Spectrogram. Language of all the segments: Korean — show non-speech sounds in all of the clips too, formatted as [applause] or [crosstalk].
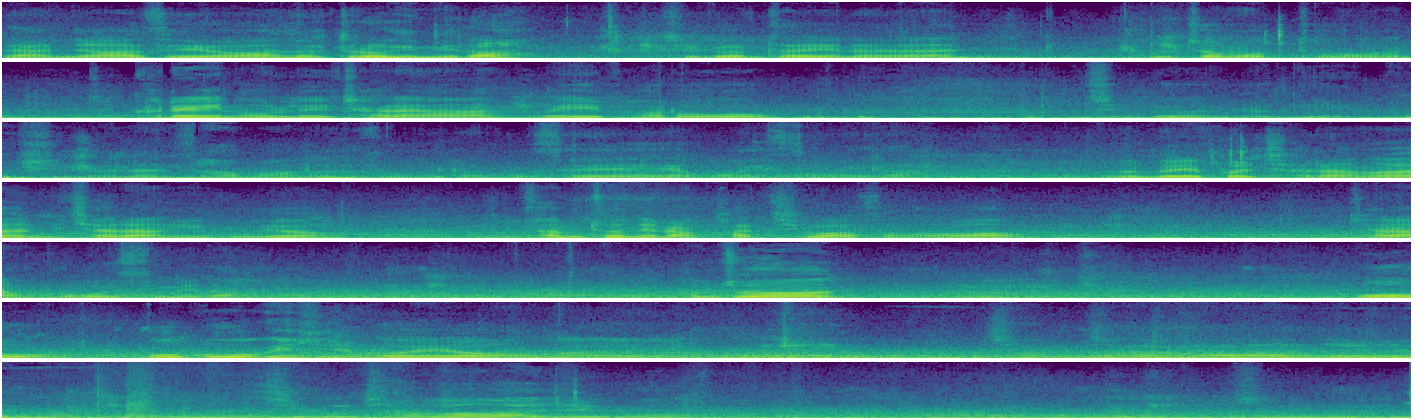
네, 안녕하세요. 한솔트럭입니다. 지금 저희는 3.5톤 크레인 올릴 차량 매입하러 지금 여기 보시면은 사마강동이라는 곳에 와 있습니다. 오늘 매입할 차량은 이 차량이고요. 삼촌이랑 같이 와서 차량 보고 있습니다. 삼촌, 뭐, 뭐 보고 계시는 거예요? 아, 잡차를 지금 잡아가지고 지금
